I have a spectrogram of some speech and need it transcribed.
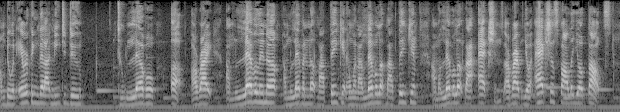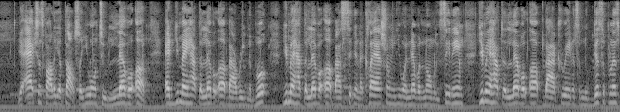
I'm doing everything that I need to do to level up. All right, I'm leveling up. I'm leveling up my thinking, and when I level up my thinking, I'm gonna level up my actions. All right, your actions follow your thoughts. Your actions follow your thoughts. So you want to level up. And you may have to level up by reading a book. You may have to level up by sitting in a classroom you would never normally sit in. You may have to level up by creating some new disciplines.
